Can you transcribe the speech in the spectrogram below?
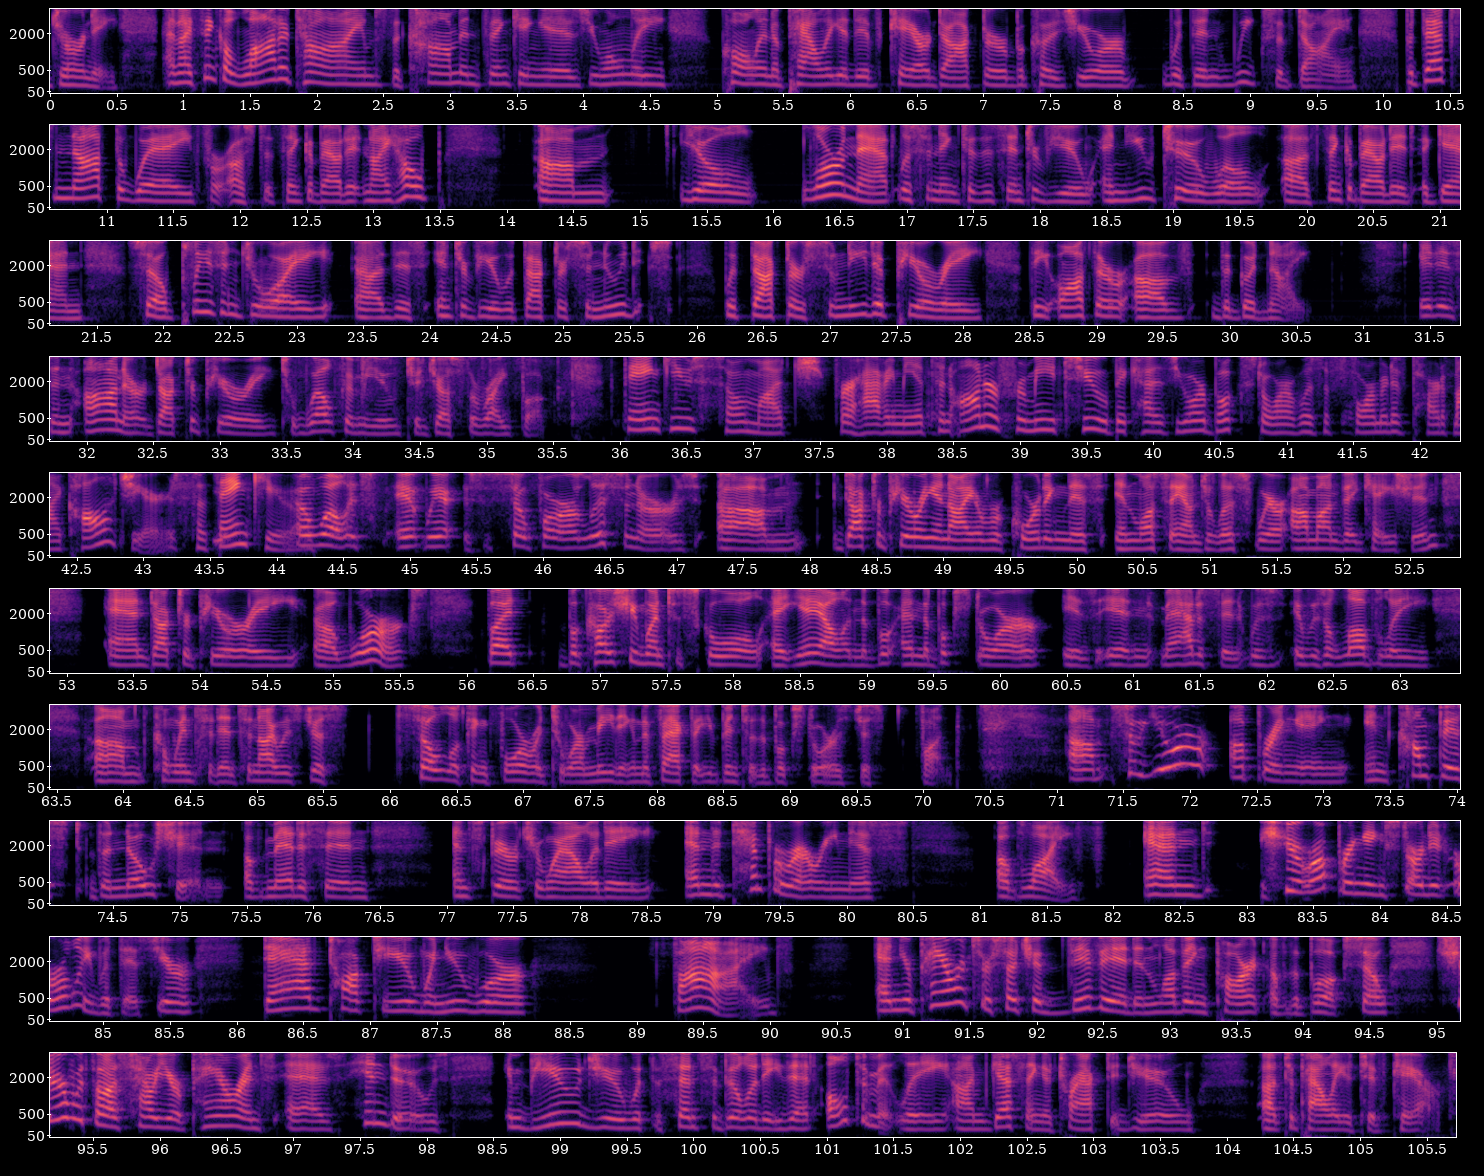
journey. And I think a lot of times the common thinking is you only call in a palliative care doctor because you're within weeks of dying. But that's not the way for us to think about it. And I hope um, you'll learn that listening to this interview, and you too will uh, think about it again. So please enjoy uh, this interview with Dr. Sunita, with Dr. Sunita Puri, the author of The Good Night. It is an honor, Dr. Puri, to welcome you to Just the Right Book. Thank you so much for having me. It's an honor for me too because your bookstore was a formative part of my college years. So thank you. Oh well, it's it. We're, so for our listeners, um, Dr. Puri and I are recording this in Los Angeles, where I'm on vacation, and Dr. Puri uh, works, but because she went to school at Yale and the book and the bookstore is in Madison, it was it was a lovely um, coincidence, and I was just so looking forward to our meeting. And the fact that you've been to the bookstore is just fun. Um, so your upbringing encompassed the notion of medicine and spirituality and the temporariness of life. And your upbringing started early with this. Your dad talked to you when you were five, and your parents are such a vivid and loving part of the book. So, share with us how your parents, as Hindus, imbued you with the sensibility that ultimately, I'm guessing, attracted you uh, to palliative care.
